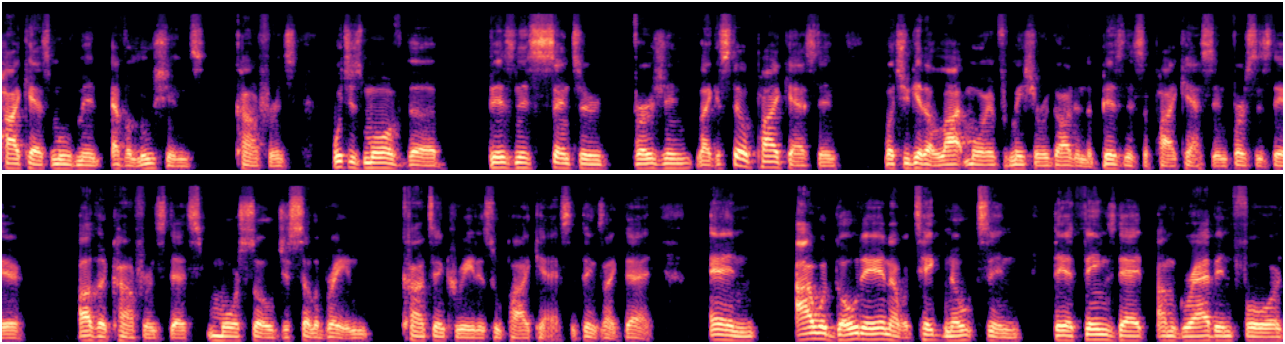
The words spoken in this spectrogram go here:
podcast movement evolutions conference, which is more of the business centered version. Like it's still podcasting, but you get a lot more information regarding the business of podcasting versus their other conference that's more so just celebrating content creators who podcast and things like that. And I would go there and I would take notes and there are things that I'm grabbing for,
